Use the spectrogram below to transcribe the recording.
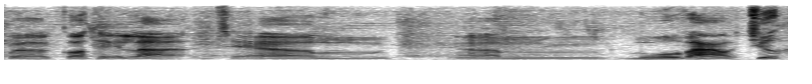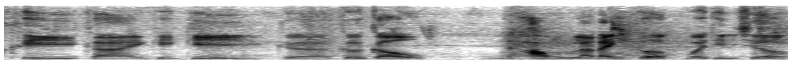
và có thể là sẽ um, mua vào trước khi cái cái kỳ ờ, cơ cấu hòng là đánh cược với thị trường.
